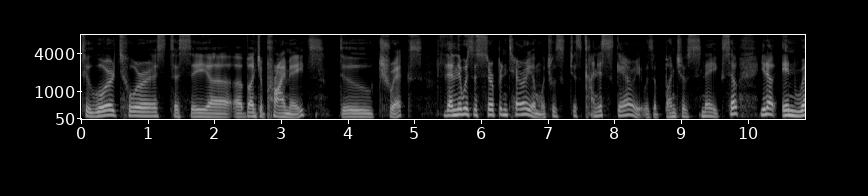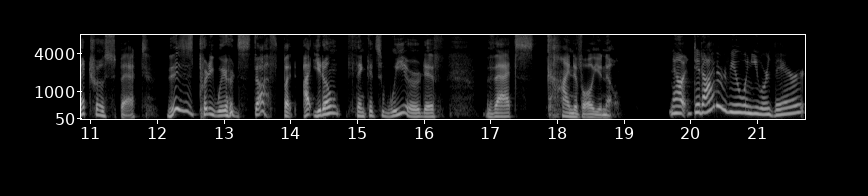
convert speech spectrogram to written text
to lure tourists to see a, a bunch of primates do tricks. Then there was the serpentarium, which was just kind of scary. It was a bunch of snakes. So, you know, in retrospect, this is pretty weird stuff, but I, you don't think it's weird if that's kind of all you know. Now, did either of you, when you were there,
